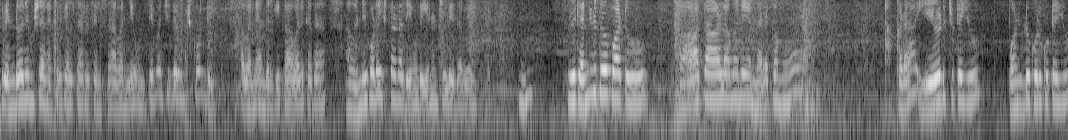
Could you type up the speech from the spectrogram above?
రెండో నిమిషాన్ని ఎక్కడికి వెళ్తారో తెలుసా? అవన్నీ ఉంటే మంచిదే ఉంచుకోండి. అవన్నీ అందరికీ కావాలి కదా. అవన్నీ కూడా ఇస్తాడు ఆ దేవుడు లేదు అవే? వీటన్నిటితో పాటు పాతాళమనే నరకము అక్కడ ఏడుచుటయు పండ్లు కొరుకుటయు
